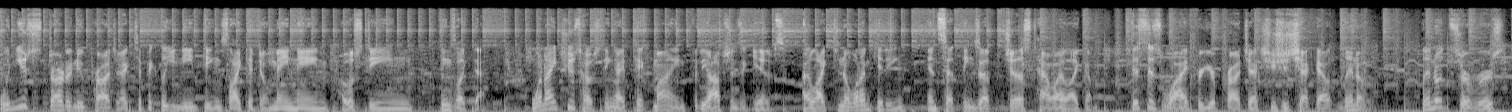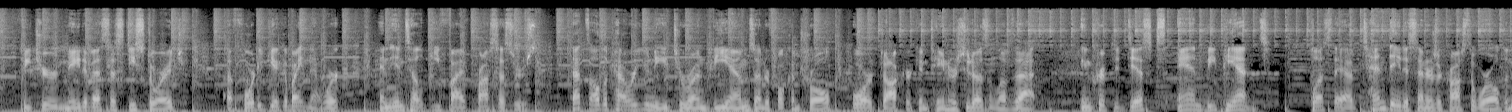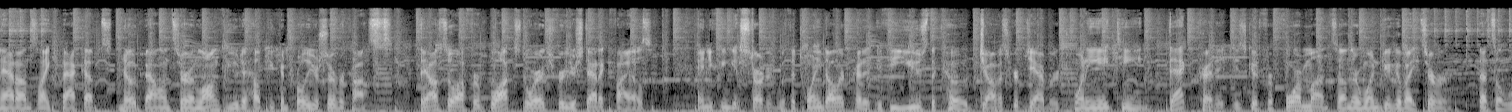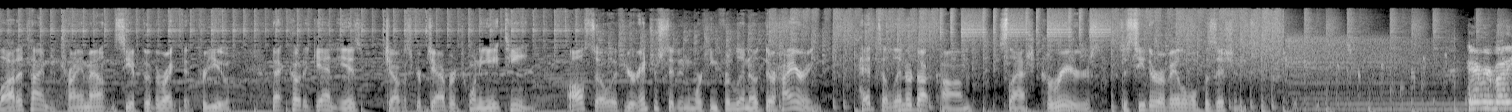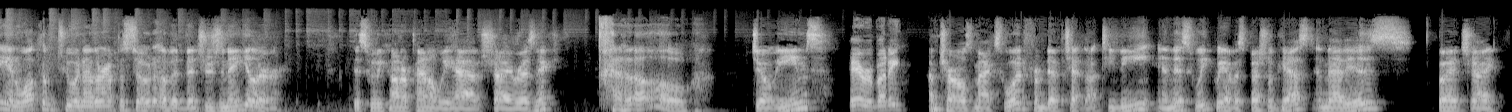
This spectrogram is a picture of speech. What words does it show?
When you start a new project, typically you need things like a domain name, hosting, things like that. When I choose hosting, I pick mine for the options it gives. I like to know what I'm getting and set things up just how I like them. This is why, for your projects, you should check out Linode. Linode servers feature native SSD storage, a 40 gigabyte network, and Intel E5 processors. That's all the power you need to run VMs under full control, or Docker containers, who doesn't love that? Encrypted disks and VPNs. Plus, they have 10 data centers across the world and add ons like backups, Node Balancer, and Longview to help you control your server costs. They also offer block storage for your static files, and you can get started with a $20 credit if you use the code JavaScriptJabber2018. That credit is good for four months on their one gigabyte server. That's a lot of time to try them out and see if they're the right fit for you. That code again is JavaScriptJabber2018. Also, if you're interested in working for Linode, they're hiring. Head to linode.com slash careers to see their available positions. Hey, everybody, and welcome to another episode of Adventures in Angular. This week on our panel, we have Shai Reznik, Hello. Joe Eames. Hey, everybody. I'm Charles Max Wood from devchat.tv, and this week we have a special guest, and that is, go ahead, Shai.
